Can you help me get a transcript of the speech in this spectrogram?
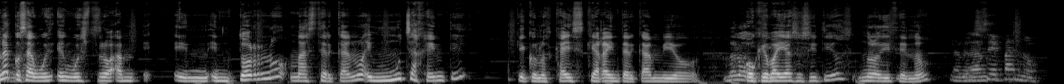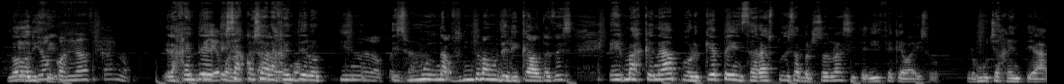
Una cosa, en vue- en vuestro en- entorno más cercano, hay mucha gente que conozcáis que haga intercambio No o que dicen. vaya a sus sitios. No lo dicen, ¿no? La verdad, sepa, no. No lo Que dice. Yo conozca, no. La gente, esas cosas la gente lo tiene, No lo es muy, una- es un tema muy delicado. Entonces, es más que nada por qué pensarás tú de esa persona si te dice que va a eso. Pero mucha gente va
